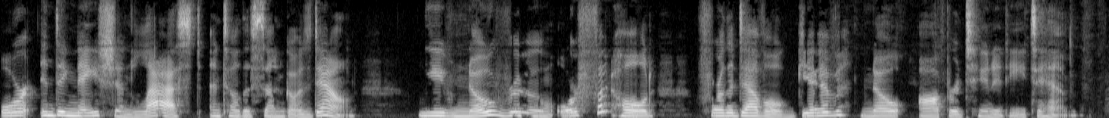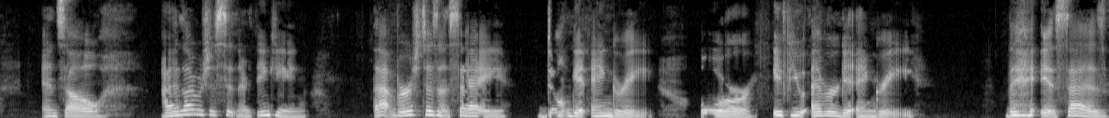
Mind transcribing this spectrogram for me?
or indignation last until the sun goes down. Leave no room or foothold for the devil. Give no opportunity to him. And so, as I was just sitting there thinking, that verse doesn't say, don't get angry, or if you ever get angry. It says,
